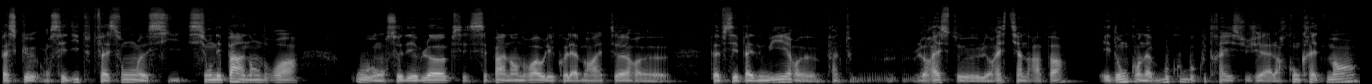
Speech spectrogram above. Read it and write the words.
parce qu'on s'est dit, de toute façon, si, si on n'est pas un endroit où on se développe, c'est pas un endroit où les collaborateurs euh, peuvent s'épanouir, enfin le reste le reste tiendra pas. Et donc on a beaucoup beaucoup travaillé ce sujet. Alors concrètement,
